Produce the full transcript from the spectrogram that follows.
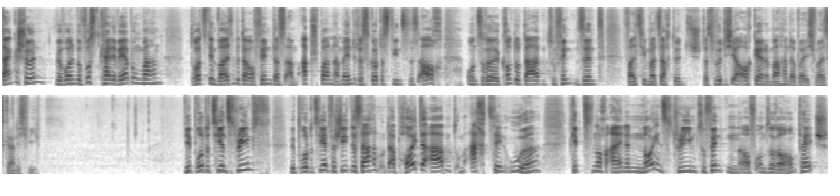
Dankeschön. Wir wollen bewusst keine Werbung machen. Trotzdem weisen wir darauf hin, dass am Abspann, am Ende des Gottesdienstes auch unsere Kontodaten zu finden sind, falls jemand sagt, das würde ich ja auch gerne machen, aber ich weiß gar nicht wie. Wir produzieren Streams, wir produzieren verschiedene Sachen und ab heute Abend um 18 Uhr gibt es noch einen neuen Stream zu finden auf unserer Homepage.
